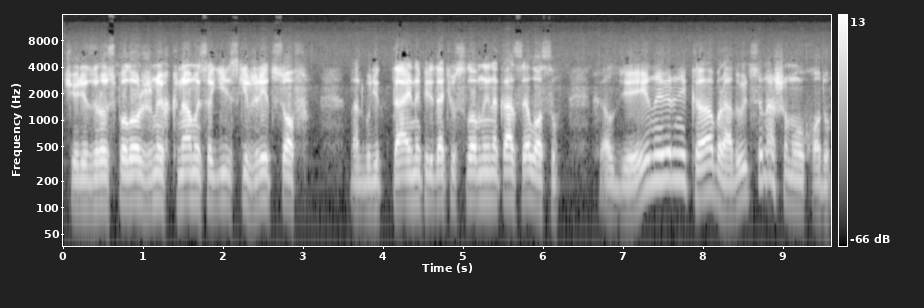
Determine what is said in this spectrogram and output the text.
Через расположенных к нам исагильских жрецов надо будет тайно передать условный наказ Элосу. Халдеи наверняка обрадуются нашему уходу.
